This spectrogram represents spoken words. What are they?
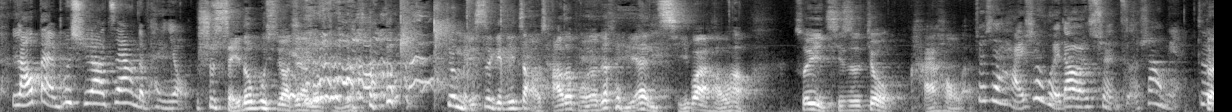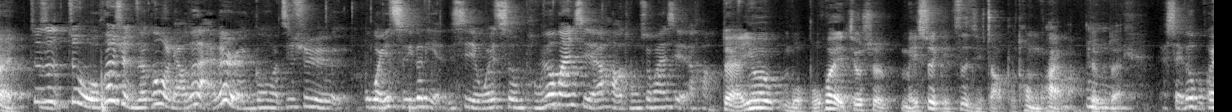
老板不需要这样的朋友。是谁都不需要这样的朋友，就没事给你找茬的朋友，这很也很奇怪，好不好？所以其实就还好了。就是还是回到了选择上面。对就是就我会选择跟我聊得来的人，跟我继续维持一个联系，维持我们朋友关系也好，同事关系也好，对，因为我不会就是没事给自己找不痛快嘛，对不对？谁都不会。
